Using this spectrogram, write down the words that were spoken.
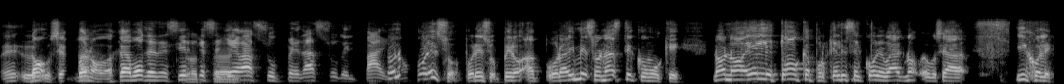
¿eh? No, o sea, bueno, acabo de decir que se lleva su pedazo del pay. No, no, por eso, por eso, pero ah, por ahí me sonaste como que, no, no, él le toca porque él es el coreback, ¿no? O sea, híjole,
